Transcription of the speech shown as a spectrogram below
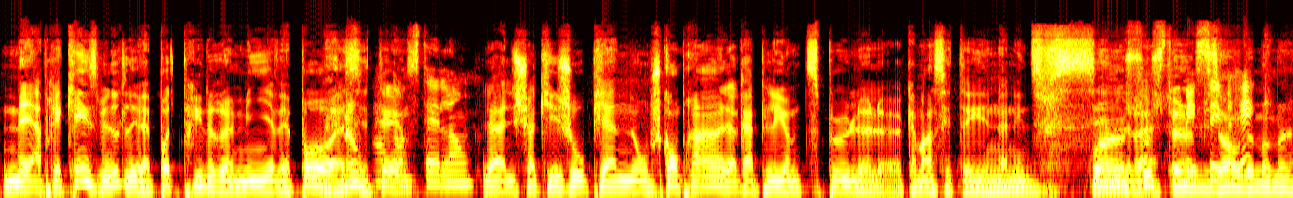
Mais après 15 minutes, il n'y avait pas de prix de remis. Il n'y avait pas. Non. Ah C'était. c'était long. Là, Alicia Keys joue au piano. Je comprends, elle a rappelé un petit peu le, le- comment c'était une année difficile. Ouais, ça, c'était un bizarre de moment.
